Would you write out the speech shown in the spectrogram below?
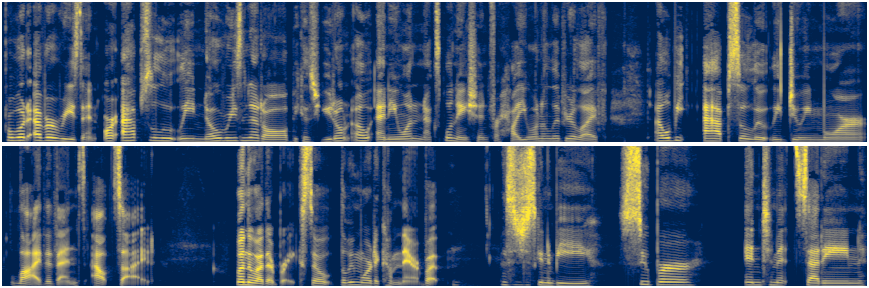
for whatever reason, or absolutely no reason at all because you don't owe anyone an explanation for how you want to live your life, I will be absolutely doing more live events outside when the weather breaks. So there'll be more to come there, but this is just going to be super intimate setting.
